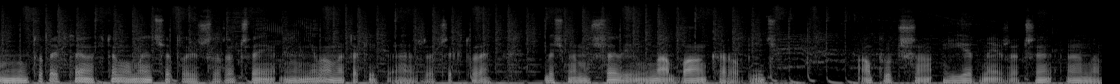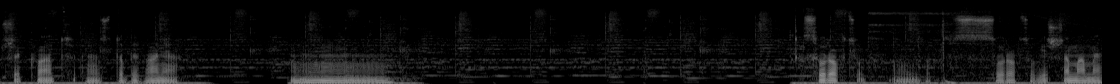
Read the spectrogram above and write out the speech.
Mm, Tutaj w tym, w tym momencie to już raczej nie mamy takich e, rzeczy, które byśmy musieli na bank robić. Oprócz jednej rzeczy, na przykład e, zdobywania mm, surowców. Z surowców jeszcze mamy,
